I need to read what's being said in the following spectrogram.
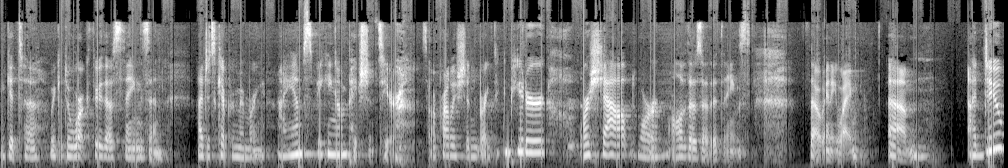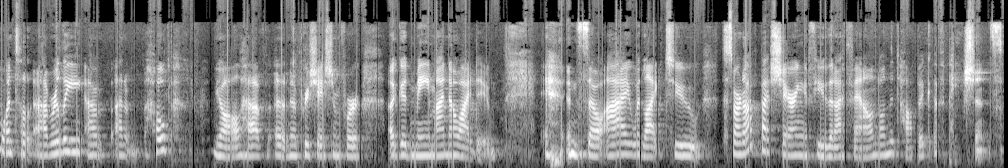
we get to we get to work through those things and I just kept remembering, I am speaking on patience here. So I probably shouldn't break the computer or shout or all of those other things. So, anyway, um, I do want to, I really, I, I hope y'all have an appreciation for a good meme. I know I do. And so I would like to start off by sharing a few that I found on the topic of patience.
